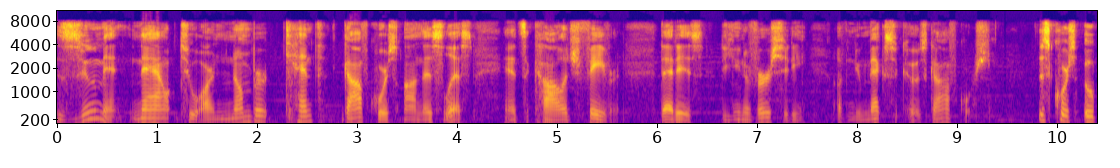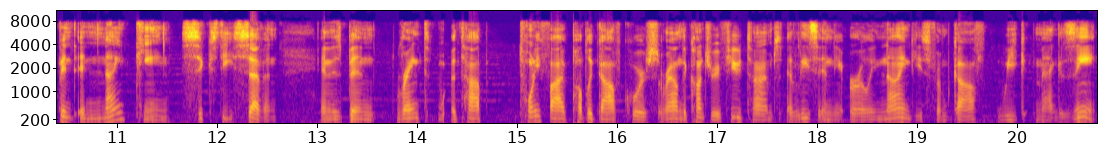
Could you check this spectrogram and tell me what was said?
zoom in now to our number 10th golf course on this list. And it's a college favorite. That is the University of New Mexico's golf course. This course opened in 1967 and has been ranked a top 25 public golf course around the country a few times, at least in the early 90s from Golf Week magazine.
